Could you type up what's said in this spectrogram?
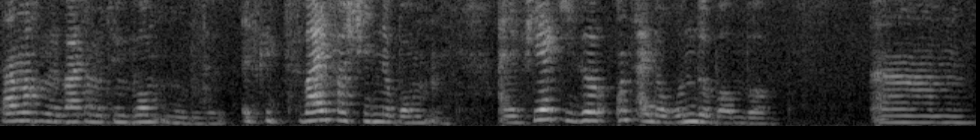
Dann machen wir weiter mit dem Bombenmodul. Es gibt zwei verschiedene Bomben. Eine viereckige und eine runde Bombe. Ähm,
